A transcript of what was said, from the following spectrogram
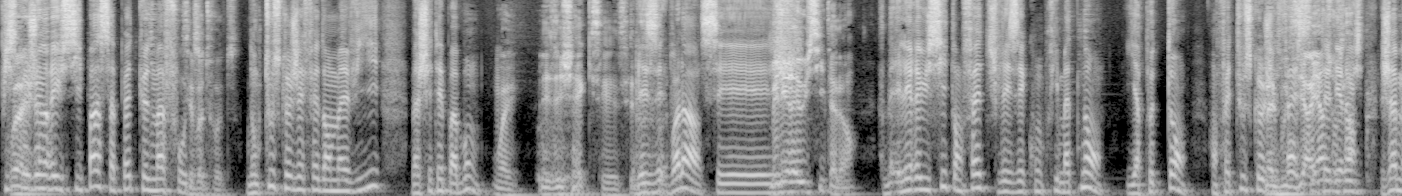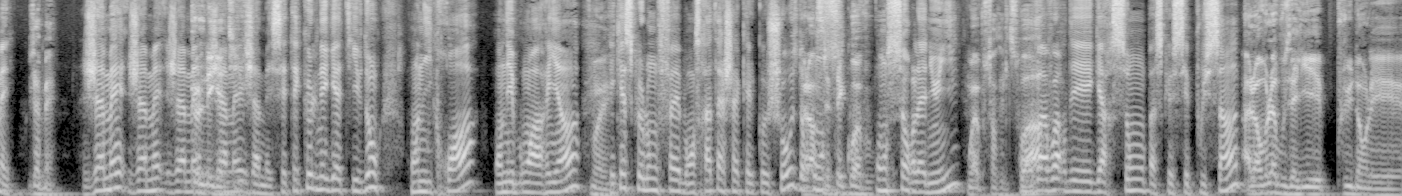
Puisque Ouais. je ne réussis pas, ça peut être que de ma faute. C'est votre faute. Donc tout ce que j'ai fait dans ma vie, bah j'étais pas bon. Ouais. Les échecs, c'est. Les, voilà, c'est. Mais les réussites alors? Ben, les réussites, en fait, je les ai compris maintenant, il y a peu de temps. En fait, tout ce que disiez rien c'était des réussites. Jamais. Jamais. Jamais, jamais, jamais, négatif. jamais, jamais. C'était que le négatif. Donc, on y croit, on est bon à rien. Ouais. Et qu'est-ce que l'on fait? Bon, on se rattache à quelque chose. Donc, Alors c'était quoi vous? on sort la nuit. Ouais, vous sortez le On va soir. voir des garçons parce que c'est plus simple. Alors là, vous alliez plus dans les.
